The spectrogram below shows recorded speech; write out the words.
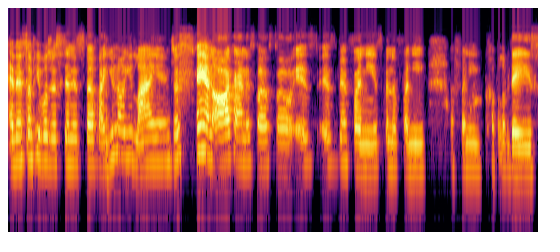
and then some people just sending stuff like, "You know you lying," just saying all kind of stuff. So it's it's been funny. It's been a funny a funny couple of days.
